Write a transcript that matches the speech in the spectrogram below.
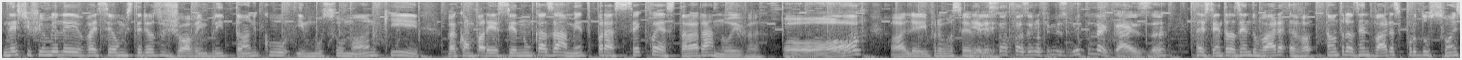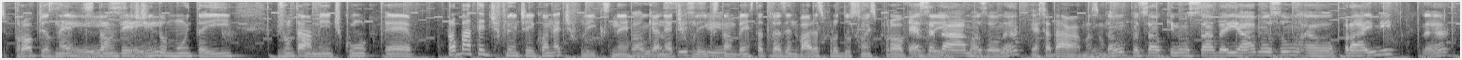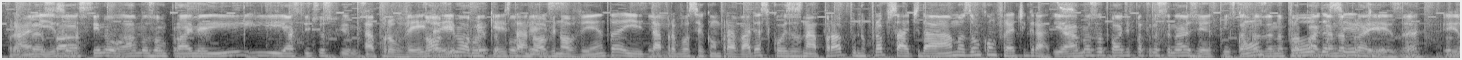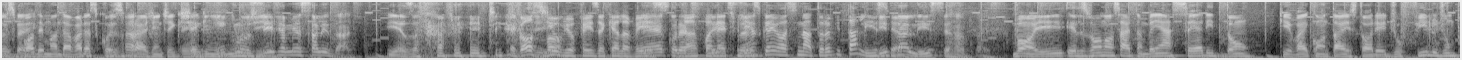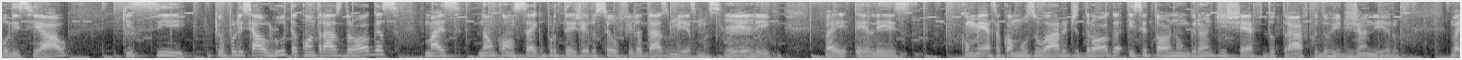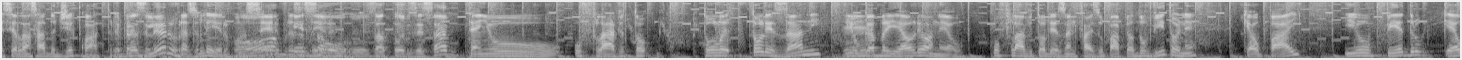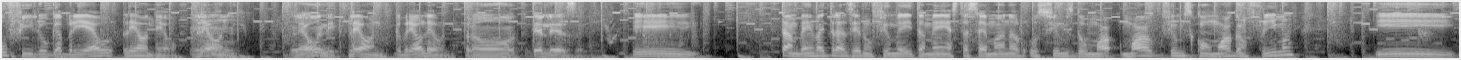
Neste filme ele vai ser um misterioso jovem britânico e muçulmano que vai comparecer num casamento para sequestrar a noiva. Ó, Olha aí pra você ver. eles estão fazendo filmes muito legais, né? Eles estão trazendo várias, estão trazendo várias produções próprias, né? Sim, estão investindo sim. muito aí, juntamente com. É, para bater de frente aí com a Netflix, né? Vamos Porque a Netflix assistir. também está trazendo várias produções próprias Essa é aí. da Amazon, né? Essa é da Amazon. Então, o pessoal que não sabe aí, a Amazon é o Prime, né? Prime, o pessoal isso. assina o Amazon Prime aí e assiste os filmes. Aproveita aí 9,90 porque por está mês. 9,90 e dá para você comprar várias coisas na próprio, no próprio site da Amazon com frete grátis. E a Amazon pode patrocinar a gente, que a gente tá Com fazendo propaganda pra eles, né? Eles podem mandar várias coisas pra gente aí que Sim. cheguem em um Inclusive dia. a mensalidade. Exatamente. É igual o Silvio fez aquela vez É, com a da- com a Netflix, Netflix, né? ganhou assinatura vitalícia. Vitalícia, rapaz. Bom, e eles vão lançar também a série Dom, que vai contar a história de um filho de um policial que se que o policial luta contra as drogas, mas não consegue proteger o seu filho das mesmas. Hum. Ele vai ele começa como usuário de droga e se torna um grande chefe do tráfico do Rio de Janeiro. Vai ser lançado dia 4. É brasileiro? Brasileiro, uma série Quem brasileira. são os atores, você sabe? Tem o, o Flávio To, Tole- Tolesani e Uhum. o Gabriel Leonel. O Flávio Tolesani faz o papel do Vitor, né? Que é o pai. E o Pedro, que é o filho, o Gabriel Leonel. Uhum. Leone. Leone? Leone, Gabriel Leone. Pronto, beleza. E também vai trazer um filme aí também esta semana, os filmes do Mor Mor- filmes com Morgan Freeman e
